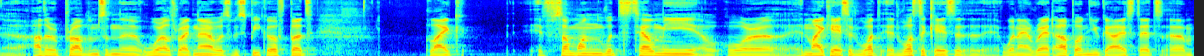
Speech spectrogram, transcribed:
uh, other problems in the world right now as we speak of, but like, if someone would tell me, or uh, in my case, it what it was the case uh, when I read up on you guys that um,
